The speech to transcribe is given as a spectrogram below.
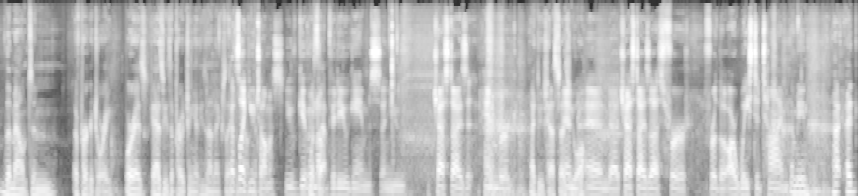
the mountain of purgatory, or as as he's approaching it. He's not actually. That's like you, mountain Thomas. You've given What's up that? video games and you chastise Hannenberg yet. I do chastise and, you all. and uh, chastise us for for the our wasted time. I mean, I, I,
